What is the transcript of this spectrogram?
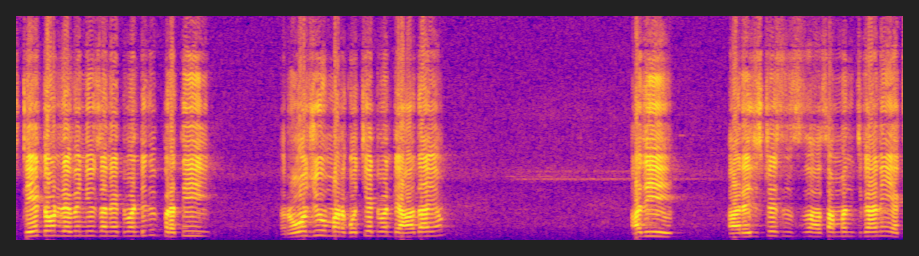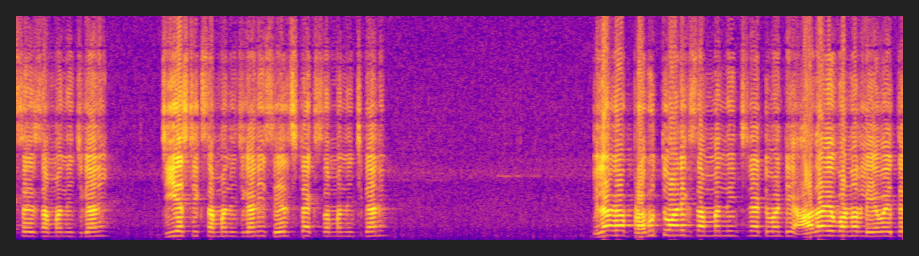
స్టేట్ ఓన్ రెవెన్యూస్ అనేటువంటిది ప్రతి రోజు మనకు వచ్చేటువంటి ఆదాయం. అది ఆ రిజిస్ట్రేషన్ సంబంధించి కానీ ఎక్సైజ్ సంబంధించి కానీ జిఎస్టికి సంబంధించి కానీ సేల్స్ ట్యాక్స్ సంబంధించి కానీ ఇలాగా ప్రభుత్వానికి సంబంధించినటువంటి ఆదాయ వనరులు ఏవైతే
